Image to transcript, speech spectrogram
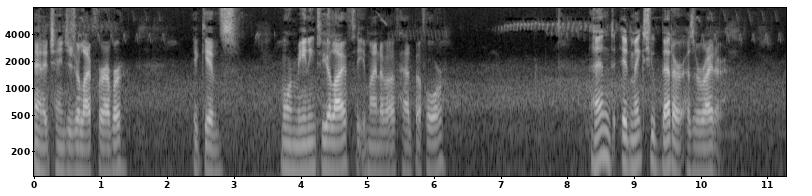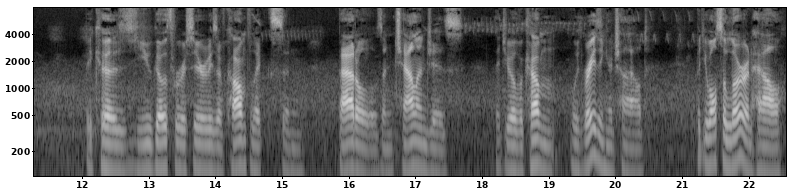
And it changes your life forever. It gives more meaning to your life that you might not have had before. And it makes you better as a writer because you go through a series of conflicts and battles and challenges that you overcome with raising your child. But you also learn how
